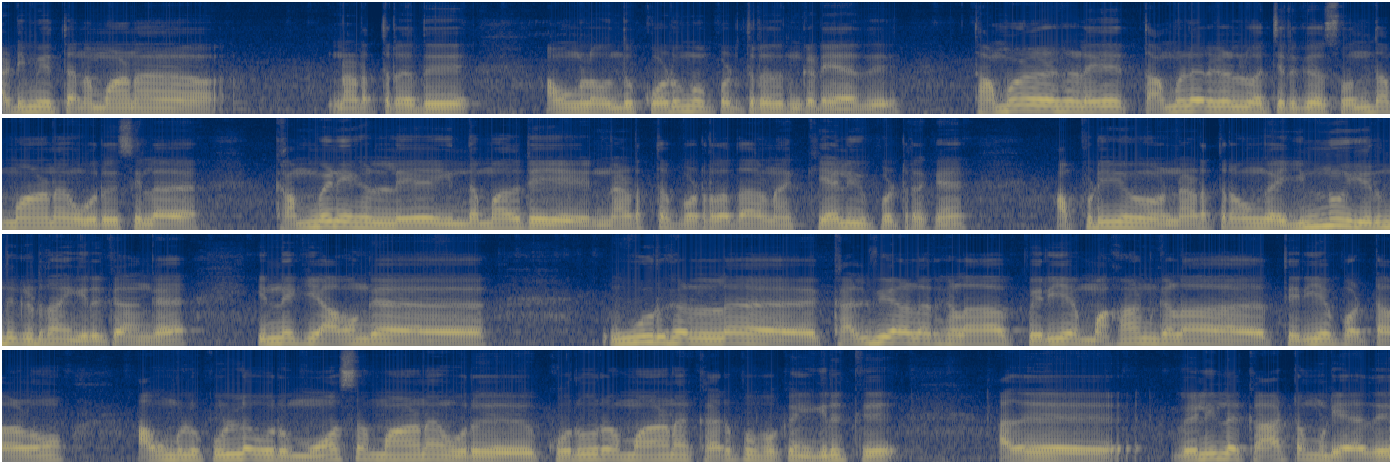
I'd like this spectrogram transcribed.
அடிமைத்தனமான நடத்துறது அவங்கள வந்து கொடுமைப்படுத்துறதுன்னு கிடையாது. தமிழர்களே தமிழர்கள் வச்சுருக்க சொந்தமான ஒரு சில கம்பெனிகள்லேயே இந்த மாதிரி நடத்தப்படுறதா நான் கேள்விப்பட்டிருக்கேன். அப்படியும் நடத்துகிறவங்க இன்னும் இருந்துக்கிட்டு தான் இருக்காங்க. இன்றைக்கி அவங்க ஊர்களில் கல்வியாளர்களாக பெரிய மகான்களாக தெரியப்பட்டாலும் அவங்களுக்குள்ள ஒரு மோசமான ஒரு கொடூரமான கருப்பு பக்கம் இருக்குது அது வெளியில் காட்ட முடியாது.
